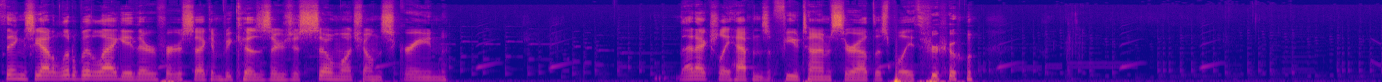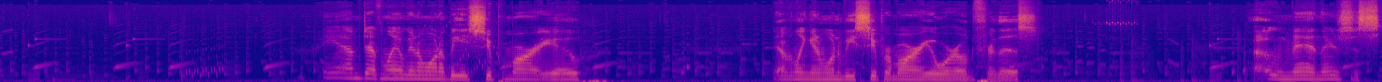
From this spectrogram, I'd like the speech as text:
Things got a little bit laggy there for a second because there's just so much on screen. That actually happens a few times throughout this playthrough. Yeah, I'm definitely to want to be Super Mario. Definitely to want to be Super Mario World for this. Oh man, there's just...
